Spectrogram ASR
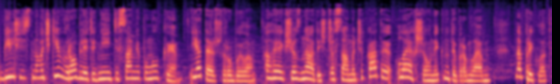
Більшість новачків роблять одні й ті самі помилки. Я теж робила. Але якщо знати, що саме чекати, легше уникнути проблем. Наприклад,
